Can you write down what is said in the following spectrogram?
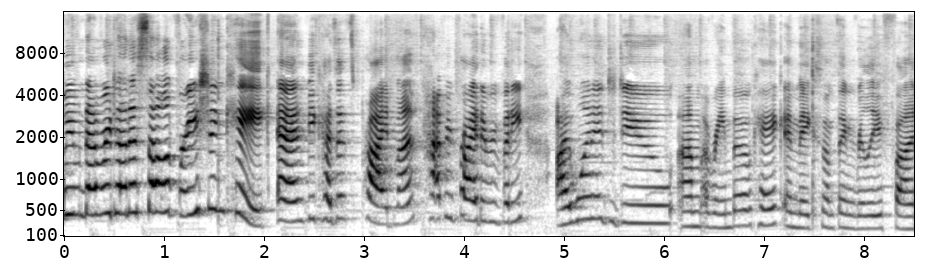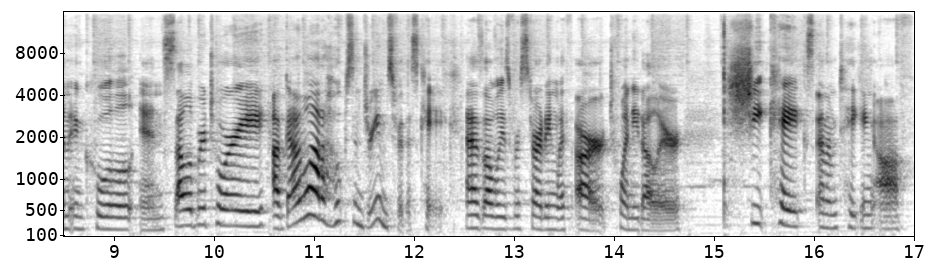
we've never done a celebration cake. And because it's Pride Month, happy Pride everybody, I wanted to do um, a rainbow cake and make something really fun and cool and celebratory. I've got a lot of hopes and dreams for this cake. As always, we're starting with our $20 sheet cakes and I'm taking off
